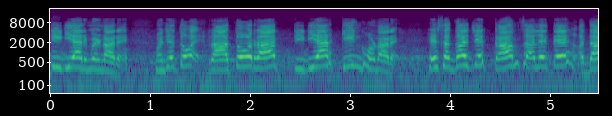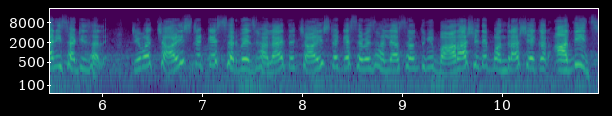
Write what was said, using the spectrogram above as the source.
टी डी आर मिळणार आहे. म्हणजे तो रातोरात टी डी आर किंग होणार आहे. हे सगळं जे काम झालंय ते अदानीसाठी झालंय. जेव्हा चाळीस टक्के सर्वे झालाय तर चाळीस टक्के सर्वे झाले असताना तुम्ही बाराशे ते पंधराशे एकर आधीच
